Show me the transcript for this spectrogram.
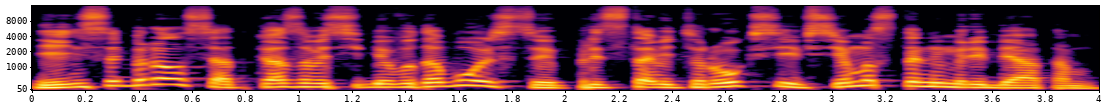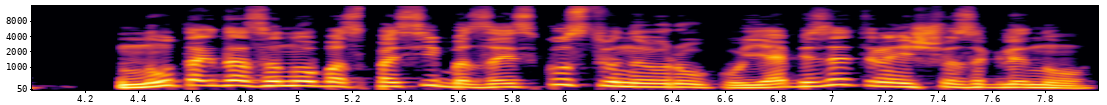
Я не собирался отказывать себе в удовольствии представить Рокси и всем остальным ребятам. «Ну тогда, Заноба, спасибо за искусственную руку, я обязательно еще загляну».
